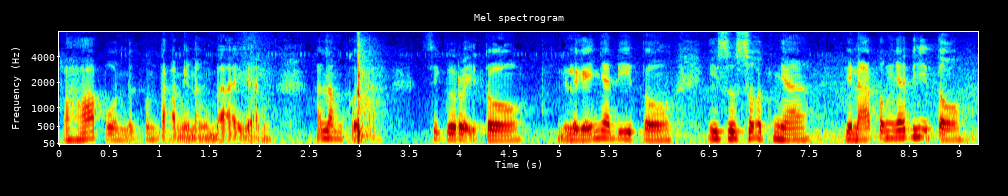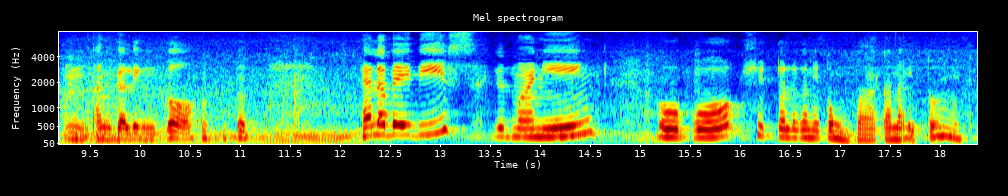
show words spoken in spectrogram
Kahapon, nagpunta kami ng bayan. Alam ko na. Siguro ito, nilagay niya dito, isusuot niya, pinatong niya dito. Mm, ang galing ko. Hello, babies! Good morning! Opo, shit talaga nitong bata na ito eh.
